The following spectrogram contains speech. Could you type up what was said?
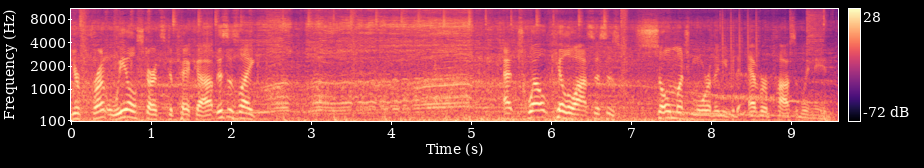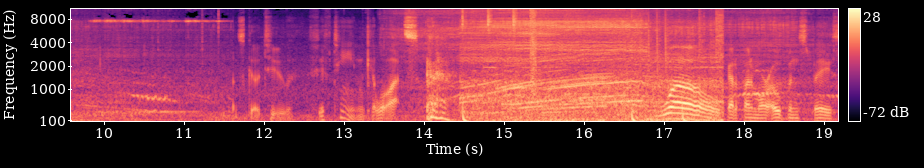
your front wheel starts to pick up. This is like, at 12 kilowatts, this is so much more than you could ever possibly need. Let's go to 15 kilowatts. Whoa, gotta find more open space.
